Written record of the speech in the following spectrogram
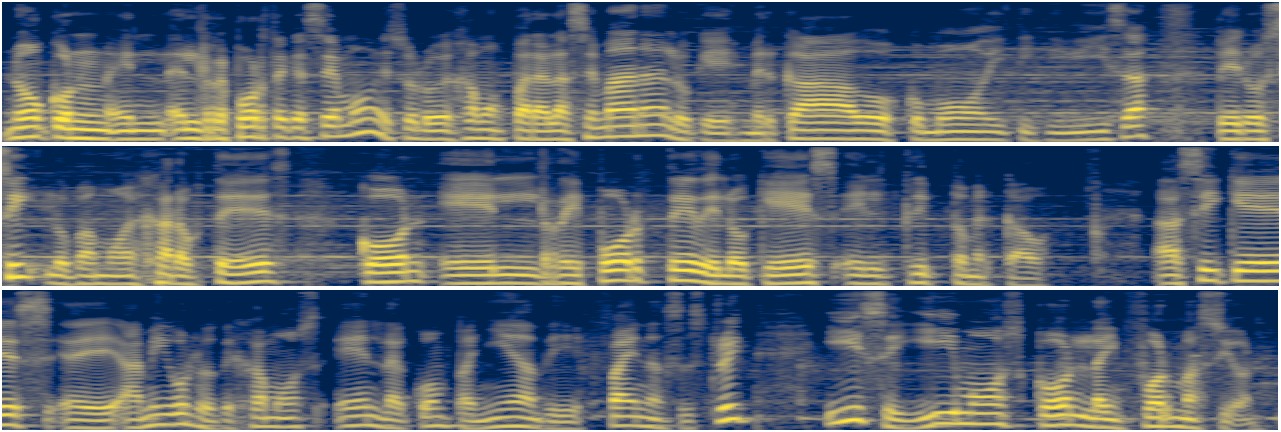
no con el, reporte que hacemos, eso lo dejamos para la semana, lo que es mercados, commodities, divisas, pero sí los vamos a dejar a ustedes con el reporte de lo que es el criptomercado. Así que eh, amigos, los dejamos en la compañía de Finance Street y seguimos con la información.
